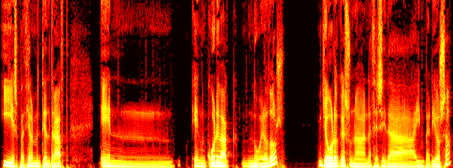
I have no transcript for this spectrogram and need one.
y especialmente el draft en, en quarterback número 2. Yo creo que es una necesidad imperiosa.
